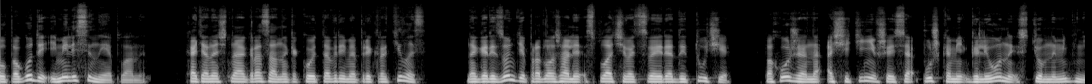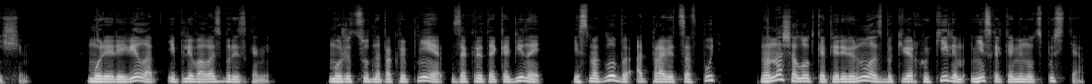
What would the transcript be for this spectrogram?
у погоды имелись иные планы. Хотя ночная гроза на какое-то время прекратилась, на горизонте продолжали сплачивать свои ряды тучи, похожие на ощетинившиеся пушками галеоны с темным днищем. Море ревело и плевалось брызгами. Может, судно покрупнее, закрытой кабиной, и смогло бы отправиться в путь, но наша лодка перевернулась бы кверху килем несколько минут спустя.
